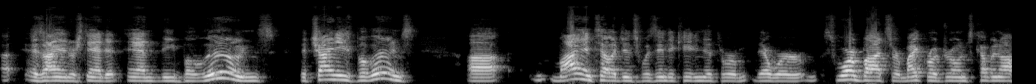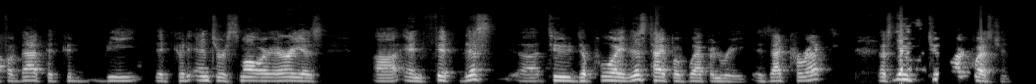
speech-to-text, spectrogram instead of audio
uh, as I understand it, and the balloons, the Chinese balloons. Uh, my intelligence was indicating that there were there were swarm bots or micro drones coming off of that that could be that could enter smaller areas and fit this to deploy this type of weaponry. Is that correct? That's yes. two, two part question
